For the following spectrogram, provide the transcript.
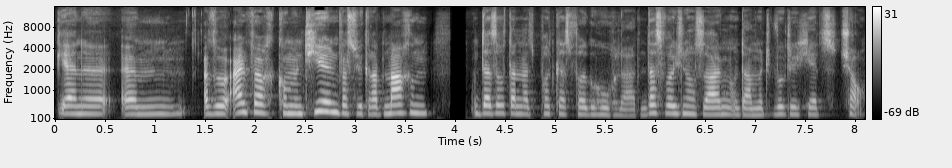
gerne. Ähm, also einfach kommentieren, was wir gerade machen und das auch dann als Podcast-Folge hochladen. Das wollte ich noch sagen und damit wirklich jetzt ciao.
